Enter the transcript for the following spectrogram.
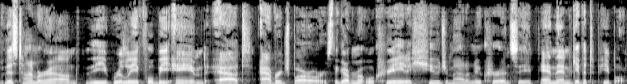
This time around, the relief will be aimed at average borrowers. The government will create a huge amount of new currency and then give it to people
